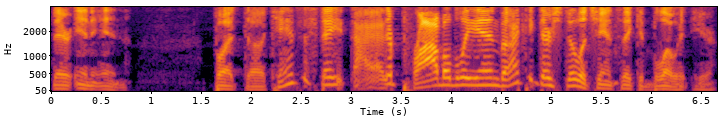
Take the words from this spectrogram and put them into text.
They're in in. But uh, Kansas State, they're probably in, but I think there's still a chance they could blow it here.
